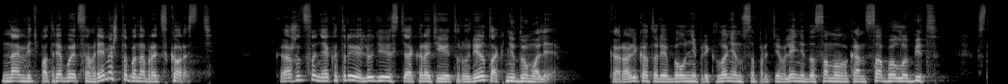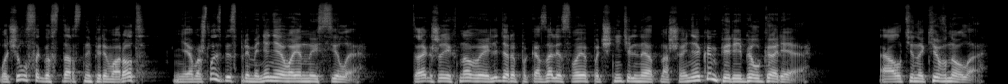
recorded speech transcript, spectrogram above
Нам ведь потребуется время, чтобы набрать скорость». Кажется, некоторые люди из теократии Трурия так не думали. Король, который был непреклонен в сопротивлении до самого конца, был убит. Случился государственный переворот, не обошлось без применения военной силы. Также их новые лидеры показали своё подчинительное отношение к империи Белгария. Алтина кивнула.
